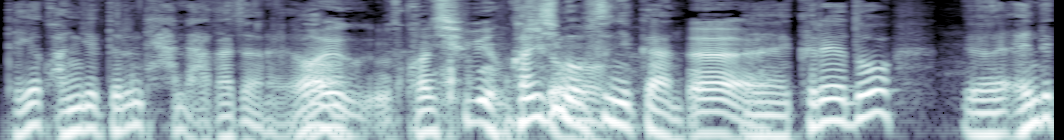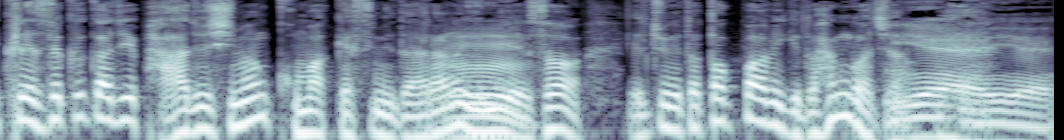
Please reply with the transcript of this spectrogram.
대개 관객들은 다 나가잖아요. 아유, 관심이 없죠. 관심 없으니까. 예. 예, 그래도 어, 엔드 크레딧을 끝까지 봐주시면 고맙겠습니다라는 음. 의미에서 일종의 또 떡밥이기도 한 거죠. 예, 예. 예.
